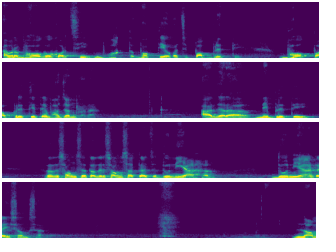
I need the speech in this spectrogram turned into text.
আমরা ভোগও করছি, ভক্ত, ভক্তিও করছি প্রবৃত্তি ভোগ প্রবৃত্তিতে ভজন করা। আর যারা নিবৃত্তি, তাদের সংসার, তাদের সংসারটা হচ্ছে দুনিয়া। হ্যাঁ দুনিয়াটাই সংসার। নম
